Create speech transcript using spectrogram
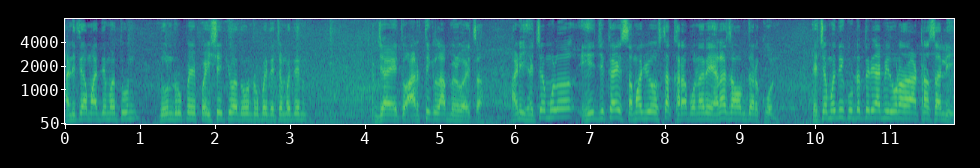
आणि त्या माध्यमातून दोन रुपये पैसे किंवा दोन रुपये त्याच्यामध्ये जे आहे तो आर्थिक लाभ मिळवायचा. आणि ह्याच्यामुळं हे जे काही समाजव्यवस्था खराब होणार आहे ह्याला जबाबदार कोण? ह्याच्यामध्ये कुठंतरी आम्ही दोन हजार अठरा साली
